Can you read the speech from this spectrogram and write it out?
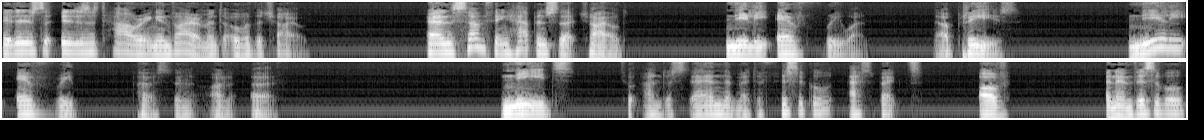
It is it is a towering environment over the child. And something happens to that child. Nearly everyone. Now, please, nearly every person on earth needs to understand the metaphysical aspects of an invisible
